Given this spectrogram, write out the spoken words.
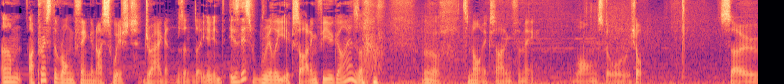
Um, I pressed the wrong thing and I switched dragons. And uh, is this really exciting for you guys? Ugh, it's not exciting for me. Long story short. So,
